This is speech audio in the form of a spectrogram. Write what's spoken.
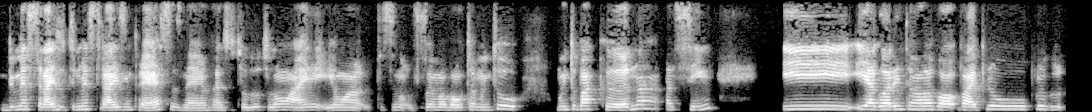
bimestrais ou trimestrais impressas, né? O resto tudo, tudo online. E é uma, tá foi uma volta muito, muito bacana, assim. E, e agora, então, ela vai pro, pro,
